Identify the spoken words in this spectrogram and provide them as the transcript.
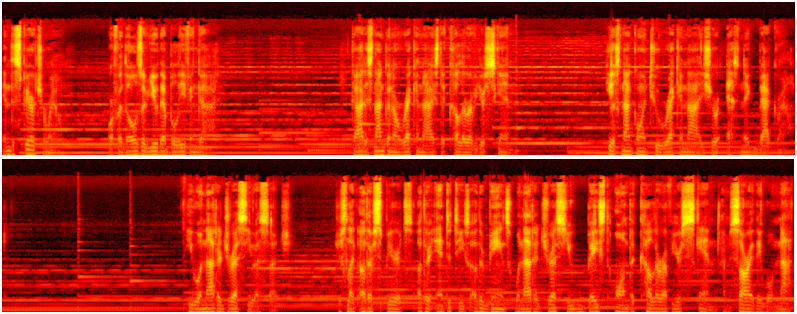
in the spiritual realm, or for those of you that believe in God, God is not going to recognize the color of your skin. He is not going to recognize your ethnic background. He will not address you as such just like other spirits, other entities, other beings will not address you based on the color of your skin. I'm sorry, they will not.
